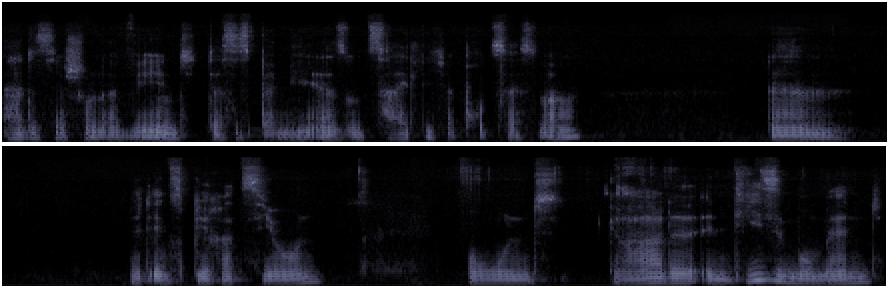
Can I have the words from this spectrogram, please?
hat es ja schon erwähnt, dass es bei mir eher so ein zeitlicher Prozess war. Ähm, mit Inspiration. Und gerade in diesem Moment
